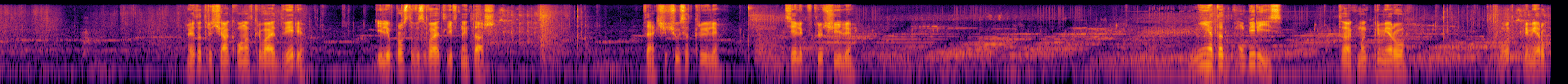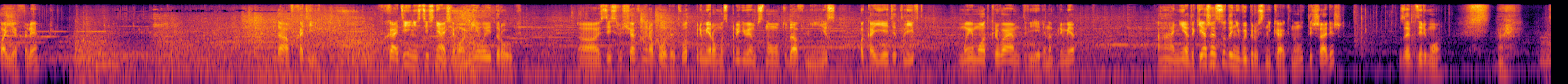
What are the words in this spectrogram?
Этот рычаг, он открывает двери? Или просто вызывает лифт на этаж? Так, чуть-чуть открыли. Телек включили. Нет, от... уберись. Так, мы, к примеру... Вот, к примеру, поехали. Да, входи. Входи, не стесняйся, мой милый друг. А, здесь рычаг не работает. Вот, к примеру, мы спрыгиваем снова туда вниз, пока едет лифт. Мы ему открываем двери, например. А, нет, так я же отсюда не выберусь никак. Ну, ты шаришь? За это дерьмо.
